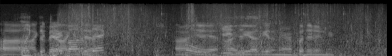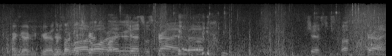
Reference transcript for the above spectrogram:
Uh, like I the can very tell, I can bottom deck. Alright, yeah, yeah. Alright, you guys get in there. I'm putting it in here. I gotta grab the There's a lot buckets, of grab the water. Buckets. chest was crying, bud. chest was fucking crying.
